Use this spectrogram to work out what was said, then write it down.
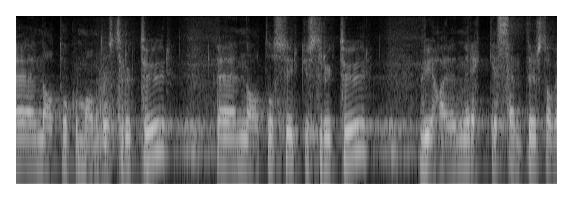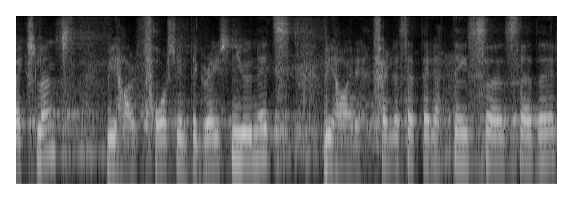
eh, Nato kommandostruktur, eh, Nato styrkestruktur. Vi har en rekke Centers of Excellence. Vi har Force Integration Units. Vi har felles etterretningssteder.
